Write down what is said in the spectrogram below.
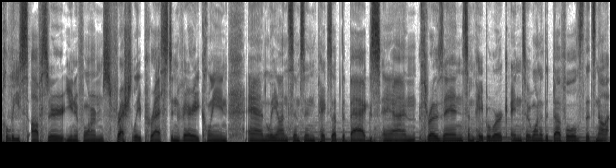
police officer uniforms, freshly pressed and very clean. And Leon Simpson picks up the bags and throws in some paperwork into one of the duffels that's not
